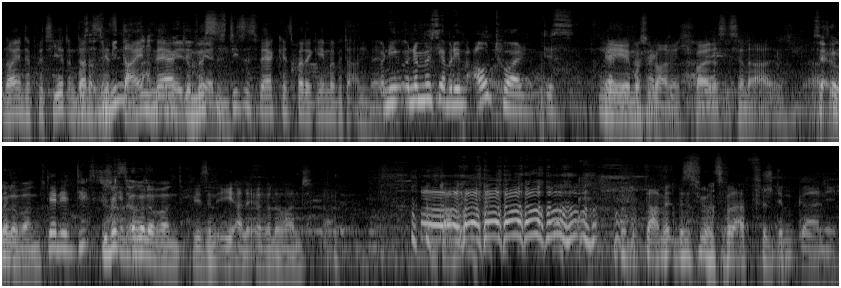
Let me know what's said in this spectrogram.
neu interpretiert und Muss dann ist also jetzt dein Werk. Du müsstest werden. dieses Werk jetzt bei der GEMA bitte anmelden. Und, und dann müsst ihr aber dem Autor des... Nee, musst du gar nicht, weil das ist ja eine. Also, Ist ja irrelevant. Der den Text Du bist irrelevant. wir sind eh alle irrelevant. damit, damit müssen wir uns wohl abfinden. Stimmt gar nicht.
